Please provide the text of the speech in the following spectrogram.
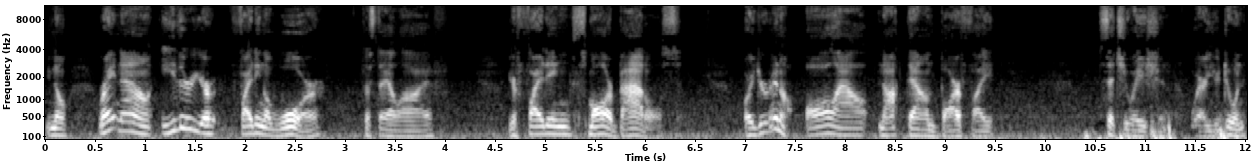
You know, right now, either you're fighting a war to stay alive, you're fighting smaller battles, or you're in an all-out knockdown bar fight situation where you're doing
